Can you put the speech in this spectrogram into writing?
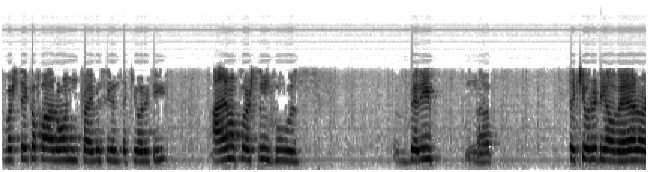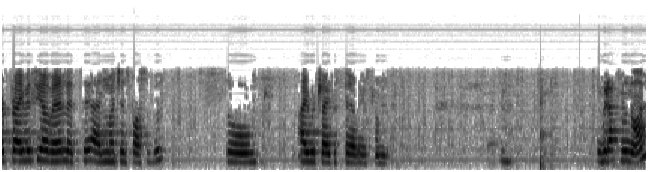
for sake of our own privacy and security, I am a person who is very uh, security aware or privacy aware, let's say, as much as possible. So I would try to stay away from this. Good afternoon all.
